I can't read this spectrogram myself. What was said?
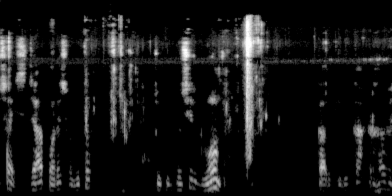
ছোট যা পরে সবই তো। চতুর্দশীর ঘুম। কালকে দিয়ে হবে।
